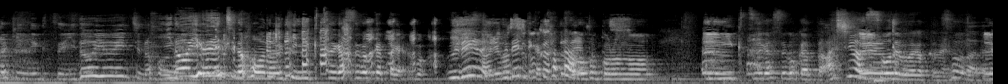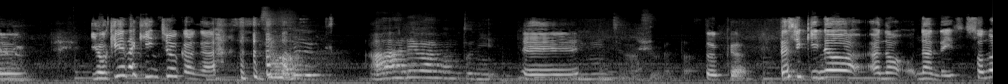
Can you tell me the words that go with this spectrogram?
らの筋肉痛移動遊園地の方移動遊園地の方の筋肉痛がすごかったから。もう腕腕っていうか肩のところの筋肉痛がすごかった。足はそうでもなかったね、そうだね、うん。余計な緊張感が。そう。あれは本当にえ遊園地のがすごかったー、そうか。私昨日あのなんだその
